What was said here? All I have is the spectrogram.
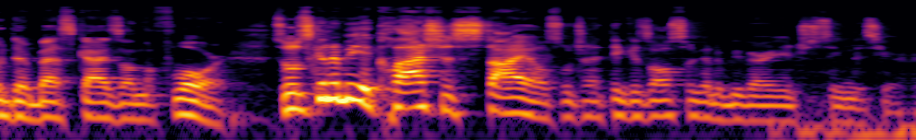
with their best guys on the floor. So it's going to be a clash of styles, which I think is also going to be very interesting this year.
